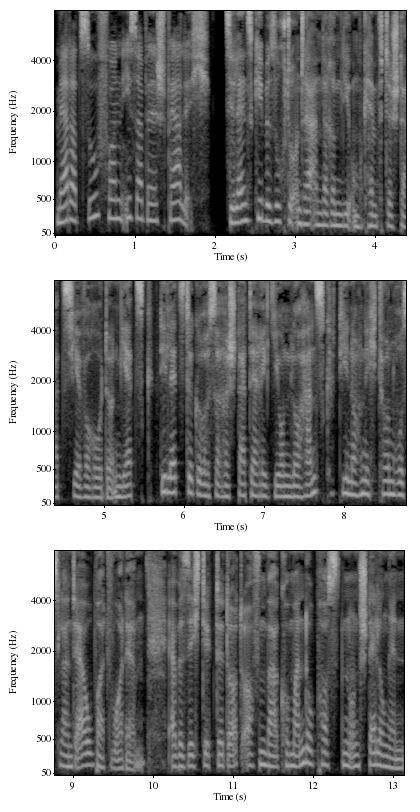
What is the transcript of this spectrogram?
Mehr dazu von Isabel Sperlich. Zelensky besuchte unter anderem die umkämpfte Stadt Sjewerodonetsk, die letzte größere Stadt der Region Luhansk, die noch nicht von Russland erobert wurde. Er besichtigte dort offenbar Kommandoposten und Stellungen.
